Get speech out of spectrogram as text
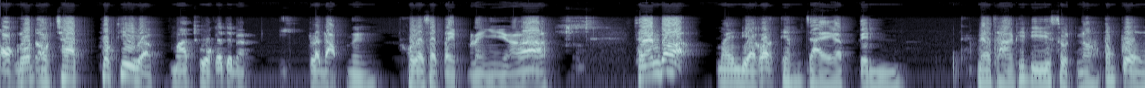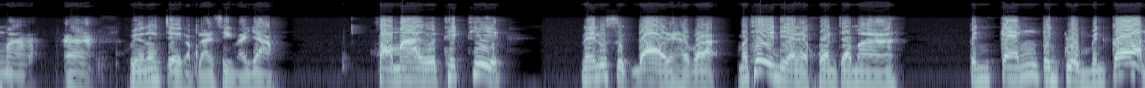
ออกรถออกชาติ พวกที่แบบมาทัวร์ก็จะแบบอีกระดับหนึ่งคนละ step อะไรอย่างงี้อ่าฉะนั้นก็มาอินเดียก็เตรียมใจครับเป็น แนวทางที่ดีที่สุดเนาะต้องปลงมา อ่า คุณจะต้องเจอกับหลายสิ่งหลายอย่าง ต่อมาคือ trick ที่ในรู้สึกได้นะครับ ว่ามาเที่ยวอินเดียเนี่ยควรจะมาเป็นแก๊งเป็นกลุ่มเป็นก้อน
